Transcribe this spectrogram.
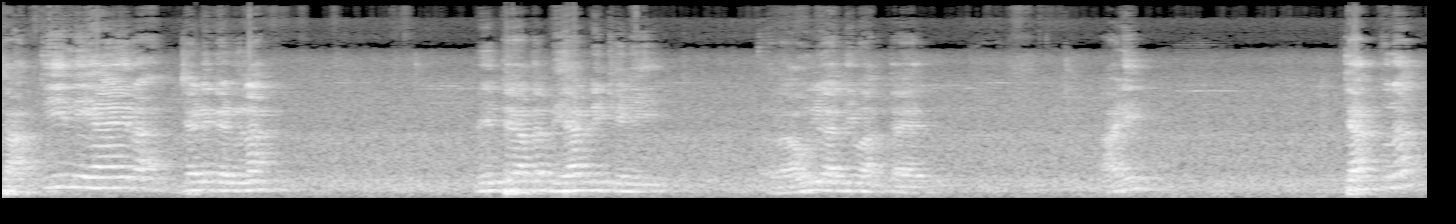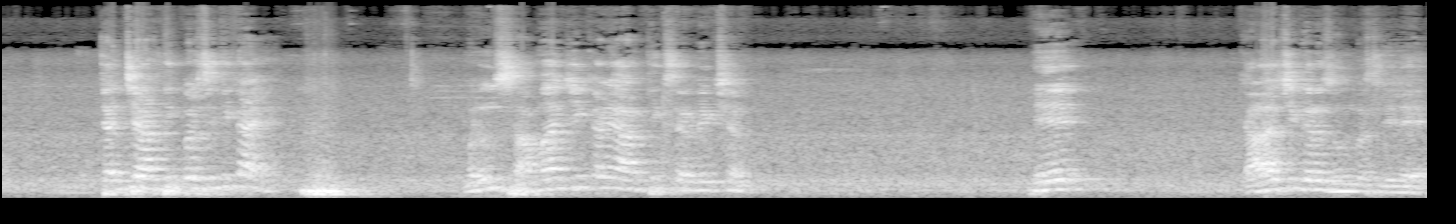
जातीनिहाय जनगणना? मी ते आता बिहारने केली. राहुल गांधी मागतायत आणि त्यात पुन्हा त्यांची आर्थिक परिस्थिती काय आहे? म्हणून सामाजिक आणि आर्थिक सर्वेक्षण हे काळाची गरज होऊन बसलेली आहे.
